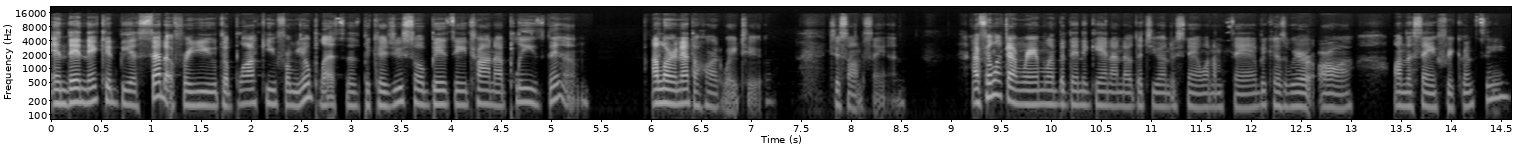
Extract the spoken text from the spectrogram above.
And then it could be a setup for you to block you from your blessings because you're so busy trying to please them. I learned that the hard way too. Just all I'm saying. I feel like I'm rambling, but then again, I know that you understand what I'm saying because we're all on the same frequency.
